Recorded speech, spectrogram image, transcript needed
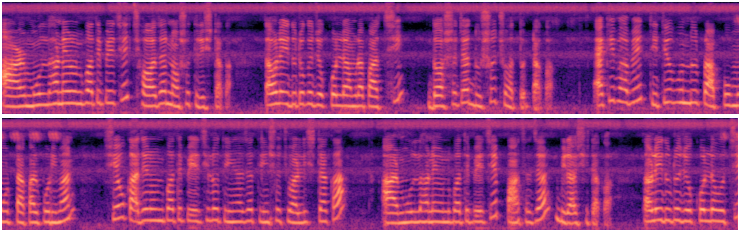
আর মূলধনের অনুপাতে পেয়েছে ছ হাজার নশো তিরিশ টাকা। তাহলে এই দুটোকে যোগ করলে আমরা পাচ্ছি দশ হাজার দুশো চুয়াত্তর টাকা। একইভাবে তৃতীয় বন্ধুর প্রাপ্য মোট টাকার পরিমাণ, সেও কাজের অনুপাতে পেয়েছিল তিন হাজার তিনশো চুয়াল্লিশ টাকা আর মূলধনের অনুপাতে পেয়েছে পাঁচ হাজার বিরাশি টাকা। তাহলে এই দুটো যোগ করলে হচ্ছে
